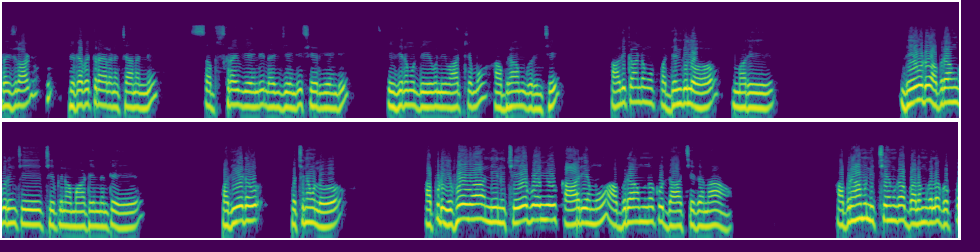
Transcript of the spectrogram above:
ప్రైజ్ లాడ్. జగబెత్రాయాల అనే ఛానల్ని సబ్స్క్రైబ్ చేయండి లైక్ చేయండి షేర్ చేయండి. ఈ దినము దేవుని వాక్యము అబ్రాహం గురించి. ఆదికాండము పద్దెనిమిదిలో మరి దేవుడు అబ్రాహం గురించి చెప్పిన మాట ఏంటంటే పదిహేడవ వచనంలో అప్పుడు ఎహోవా నేను చేయబోయే కార్యము అబ్రాహ్మునకు దాచెదనా? అబ్రహాము నిశ్చయంగా బలం గల గొప్ప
